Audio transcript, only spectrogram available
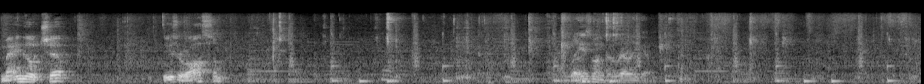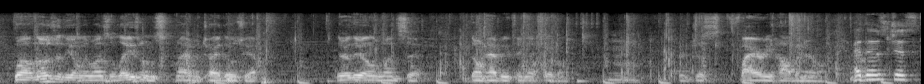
mango chip, these are awesome. Lay's ones are really good. Well, those are the only ones. The Lay's ones, I haven't tried those yet. They're the only ones that don't have anything else with them. Mm. They're just fiery habanero. Are those just,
